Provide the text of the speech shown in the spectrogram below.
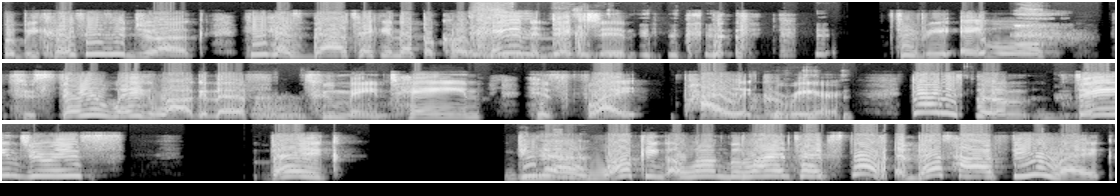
But because he's a drunk, he has now taken up a cocaine addiction to be able to stay awake long enough to maintain his flight pilot career. that is some dangerous, like, you yeah. know, walking along the line type stuff. And that's how I feel like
